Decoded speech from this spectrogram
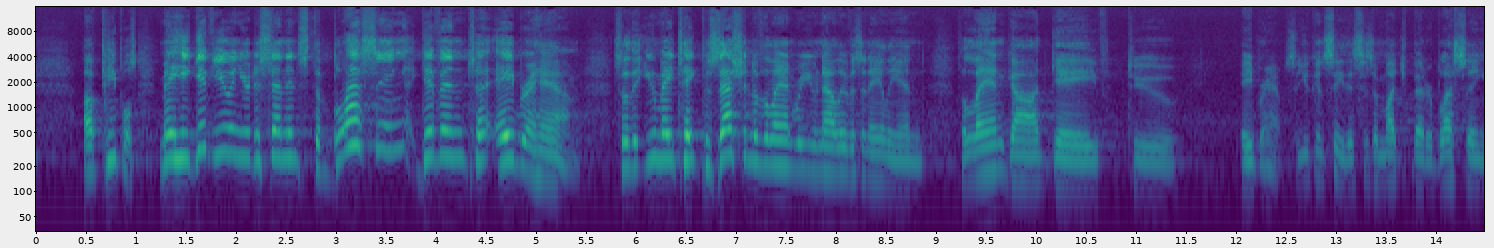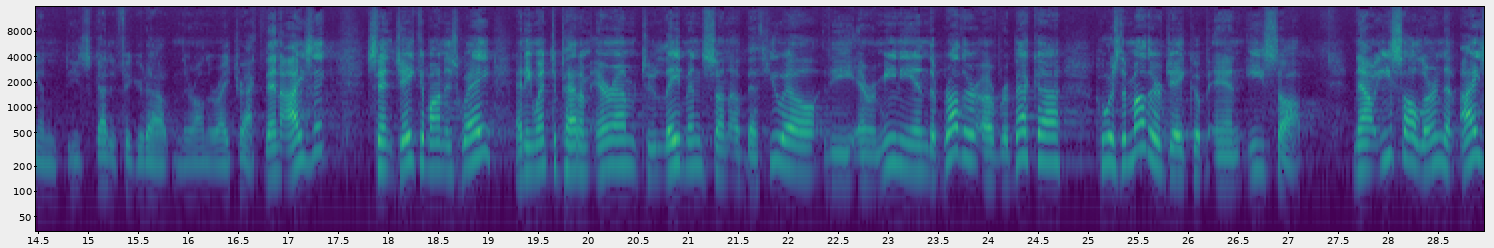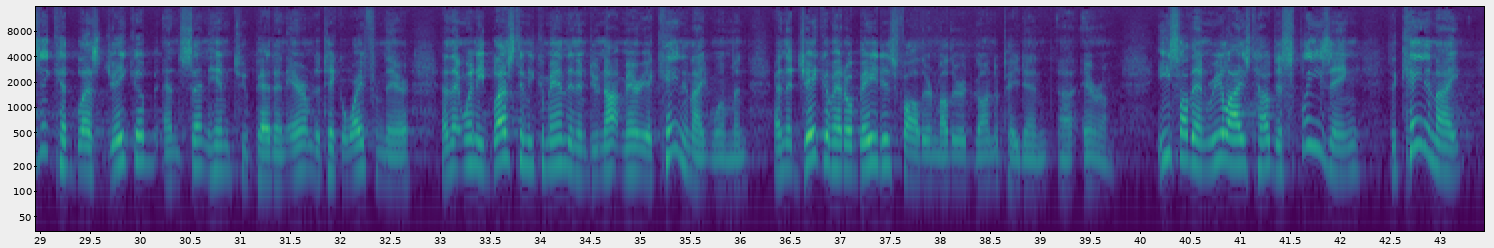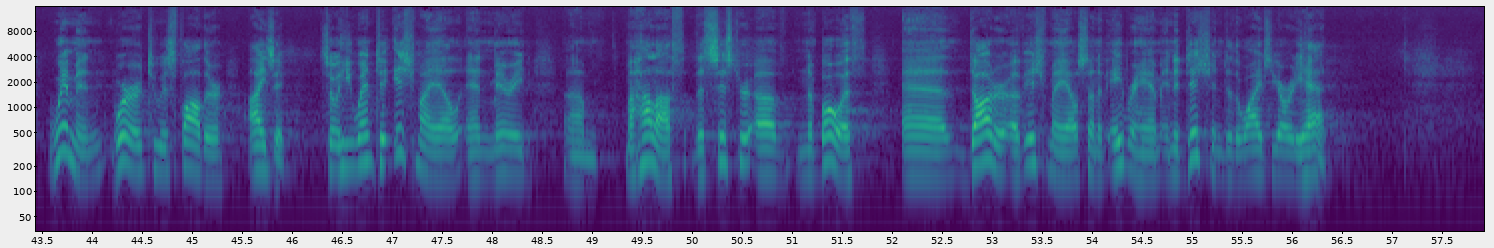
of peoples. May He give you and your descendants the blessing given to Abraham. so that you may take possession of the land where you now live as an alien, the land God gave to Abraham. So you can see this is a much better blessing, and he's got it figured out, and they're on the right track. Then Isaac sent Jacob on his way, and he went to Paddan Aram to Laban, son of Bethuel, the Aramean, the brother of Rebekah, who was the mother of Jacob and Esau. Now Esau learned that Isaac had blessed Jacob and sent him to Paddan Aram to take a wife from there, and that when he blessed him, he commanded him, Do not marry a Canaanite woman, and that Jacob had obeyed his father and mother, had gone to Paddan uh, Aram. Esau then realized how displeasing the Canaanite women were to his father Isaac. So he went to Ishmael and married um, Mahalath, the sister of Nebaioth, uh, daughter of Ishmael, son of Abraham, in addition to the wives he already had.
